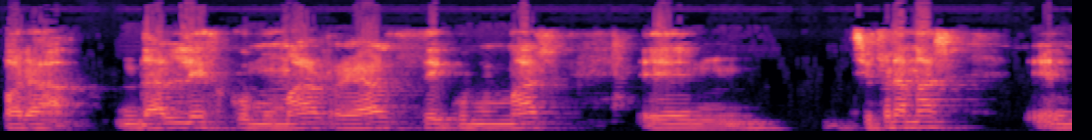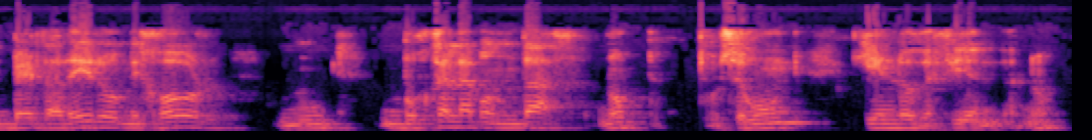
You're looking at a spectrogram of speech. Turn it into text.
para darles como más realce, como más, em, si fuera más eh, verdadero, mejor, mm, buscar la bondad, ¿no? Según quien lo defienda, ¿no?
